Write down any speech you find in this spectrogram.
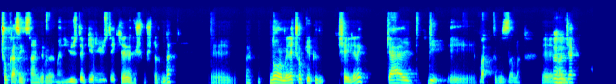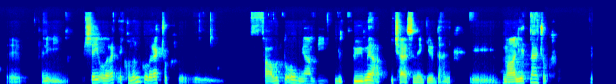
çok az insan görüyorum. Hani yüzde bir, yüzde ikilere düşmüş durumda. E, normale çok yakın şeylere geldi e, baktığımız zaman. E, hı hı. Ancak e, hani şey olarak ekonomik olarak çok e, sağlıklı olmayan bir, bir büyüme içerisine girdi. Hani e, maliyetler çok e,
